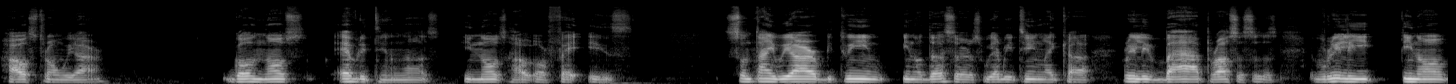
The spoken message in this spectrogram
how strong we are. God knows everything in us. He knows how our faith is sometimes we are between you know deserts we are between like uh, really bad processes really you know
